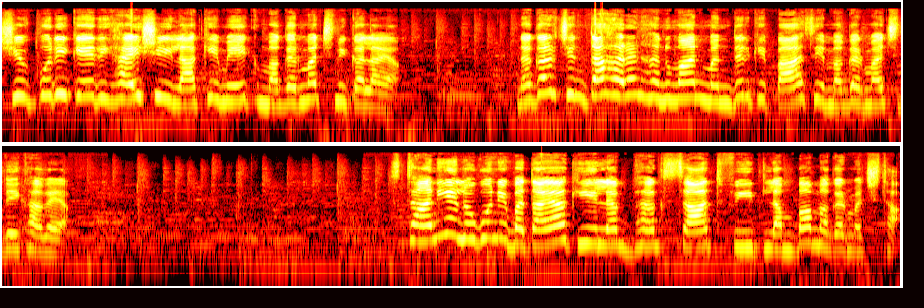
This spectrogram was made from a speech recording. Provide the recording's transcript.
शिवपुरी के रिहायशी इलाके में एक मगरमच्छ निकल आया। नगर चिंताहरण हनुमान मंदिर के पास ये मगरमच्छ देखा गया। स्थानीय लोगों ने बताया कि ये लगभग सात फीट लंबा मगरमच्छ था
